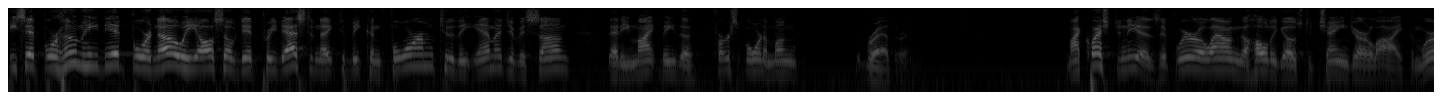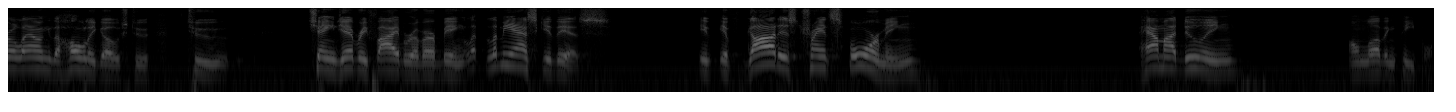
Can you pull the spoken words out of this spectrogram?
He said, For whom he did foreknow, he also did predestinate to be conformed to the image of his Son, that he might be the firstborn among the brethren. My question is if we're allowing the Holy Ghost to change our life and we're allowing the Holy Ghost to, to change every fiber of our being, let, let me ask you this. If, if God is transforming, how am I doing on loving people?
